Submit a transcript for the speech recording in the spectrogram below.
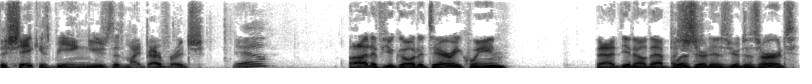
the shake is being used as my beverage. Yeah, But if you go to Dairy Queen, that you know that Blizzard is your dessert.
